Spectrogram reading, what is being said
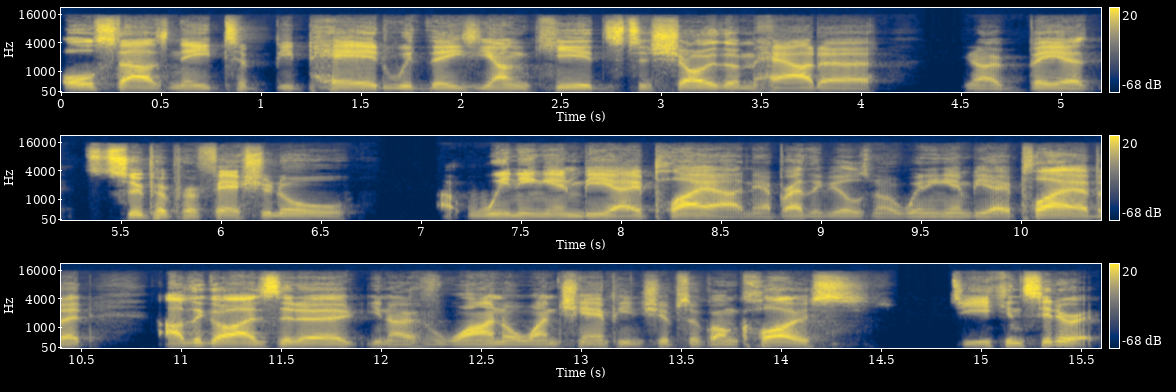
all stars need to be paired with these young kids to show them how to, you know, be a super professional uh, winning NBA player. Now, Bradley Beal's not a winning NBA player, but other guys that are, you know, have won or won championships or gone close, do you consider it?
